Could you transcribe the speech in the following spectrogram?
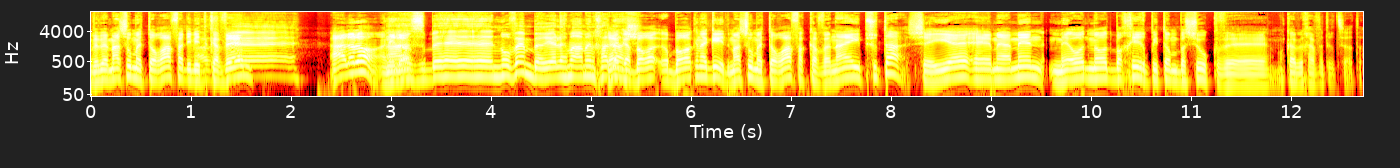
ובמשהו מטורף אני מתכוון, אה לא לא, אני לא, אז בנובמבר יהיה להם מאמן חדש. רגע, בוא, בוא רק נגיד, משהו מטורף, הכוונה היא פשוטה, שיהיה אה, מאמן מאוד מאוד בכיר פתאום בשוק, ומכבי חיפה תרצה אותו.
